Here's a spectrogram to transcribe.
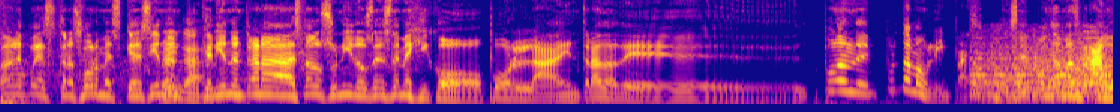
Vale, pues, transformes, que queriendo entrar a Estados Unidos desde México por la entrada de... ¿Por dónde? Por Tamaulipas. Que se ponga más bravo.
